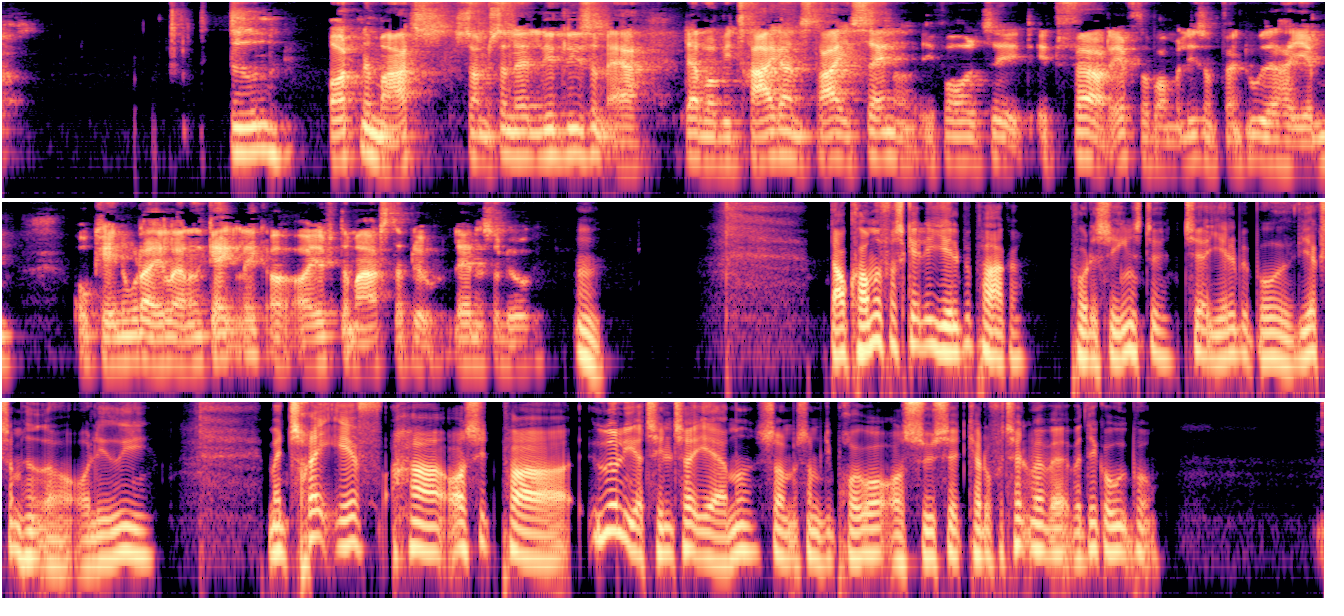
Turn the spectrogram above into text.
siden 8. marts, som sådan er lidt ligesom er der, hvor vi trækker en streg i sandet i forhold til et, et før og et efter, hvor man ligesom fandt ud af herhjemme, okay, nu er der et eller andet galt, ikke? Og, og efter marts, der blev landet så lukket. Mm. Der er jo kommet forskellige hjælpepakker på det seneste til at hjælpe både virksomheder og ledige. Men 3F har også et par yderligere tiltag i ærmet, som, som de prøver at søsætte. Kan du fortælle, hvad, hvad, hvad det går ud på?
